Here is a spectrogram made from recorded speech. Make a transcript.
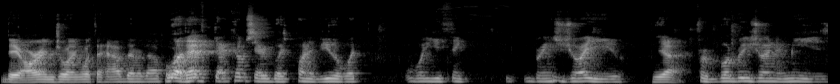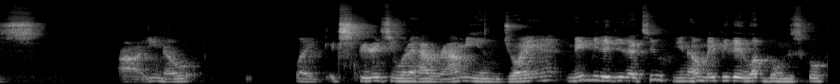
they are enjoying what they have then at that point? well, that that comes to everybody's point of view of what what do you think brings joy to you. yeah, For what brings joy to me is, uh, you know, like experiencing what I have around me and enjoying it. Maybe they do that too. You know, maybe they love going to school.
